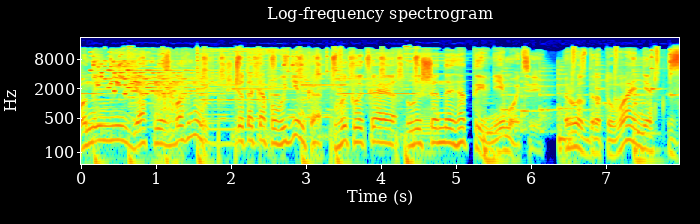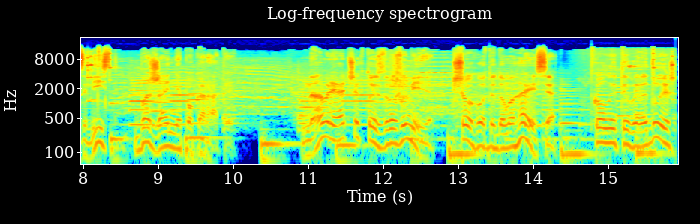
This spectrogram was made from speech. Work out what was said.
Вони ніяк не збагнуть, що така поведінка викликає лише негативні емоції: роздратування, злість, бажання покарати. Навряд чи хтось зрозуміє, чого ти домагаєшся, коли ти вередуєш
